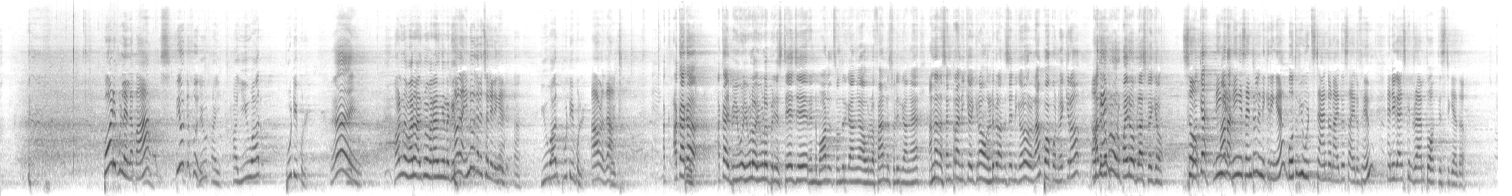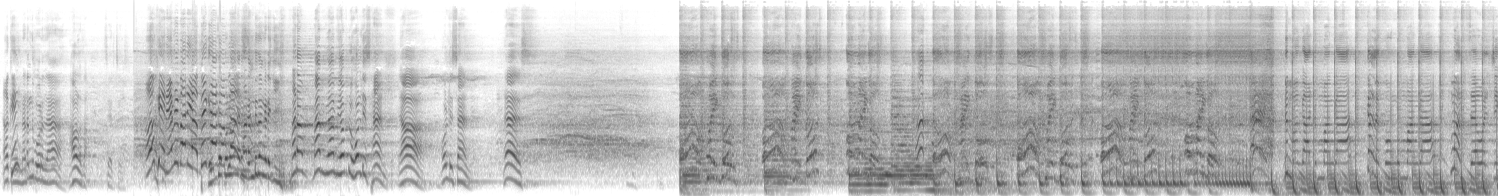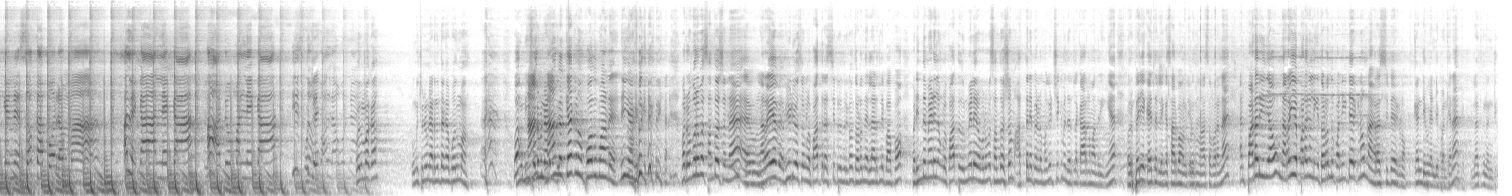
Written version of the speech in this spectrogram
போடி புள்ள இல்லப்பா பியூட்டிஃபுல் யூ ஆர் பூட்டிப்புல் ஏய். அவ்வளோதான் வரும். அதுக்குமே வராதுங்க எனக்கு. அவ்வளவுதான். இன்னொரு தடவை சொல்லிடுங்க. யூ ஆர் பூட்டிப்புல் அவ்வளவுதான். அக்- அக்கா அக்கா. அக்கா இப்போ இவ்வளோ இவ்வளோ இவ்வளோ பெரிய ஸ்டேஜ் ரெண்டு மாடல்ஸ் வந்திருக்காங்க. அவரோட ஃபேன் சொல்லியிருக்காங்க. அண்ணா நான் சென்டரா நிக்க வைக்கிறோம். அவங்க ரெண்டு பேரும் அந்த சைடு வைக்கிறோம் ஒரு ரேம்ப் வாக் ஒன்று வைக்கிறோம். அதுக்கப்புறம் ஒரு பைரோ பிளாஸ்ட் வைக்கிறோம். So, ஓகே நீங்க நீங்க சென்டர்ல நிக்கிறீங்க. Both of you would stand on either side of him and you guys can ramp walk this together. Okay? நடந்து போறதா? அவ்வளோதான் சரி சரி. Okay, and everybody a big round of applause. ரெண்டு தான் கிடைக்கும் madam ma'am ma'am you have to hold his hand ya hold his hand yes சொக்க போறம்மா. அலக்கா அலக்கா ஆடு மல்லேக்கா ஓகே. போதுமாக்கா? உங்க சொல்லி நடந்துட்டாங்க போதுமா? நாங்க- கேட்கணும் போதுமான்னு. நீங்க எங்களுக்கு கேக்குறீங்க பட் ரொம்ப ரொம்ப சந்தோஷம்ண்ணே நிறைய வீடியோஸ் உங்களை பார்த்து ரசிச்சுட்டு இருந்திருக்கோம். தொடர்ந்து எல்லா இடத்துலயும் பார்ப்போம். பட் இந்த மேடையில் உங்களை பார்த்தது உண்மையிலேயே ரொம்ப ரொம்ப சந்தோஷம். அத்தனை பேரோட மகிழ்ச்சிக்கும் இந்த இடத்துல காரணமா இருந்திருக்கீங்க. ஒரு பெரிய கைத்தறல் எங்க சார்பாக உங்களுக்கு கொடுக்கணும்னு ஆசைப்படுறேன். அண்ட் பட ரீதியாகவும் நிறைய படங்கள் நீங்க தொடர்ந்து பண்ணிக்கிட்டே இருக்கணும். நாங்க ரசிச்சுட்டே இருக்கணும். கண்டிப்பா கண்டிப்பா. ஓகேண்ணா? எல்லாத்துக்கும் நன்றி.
